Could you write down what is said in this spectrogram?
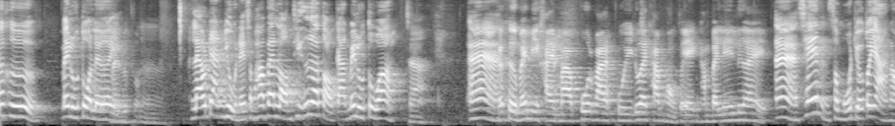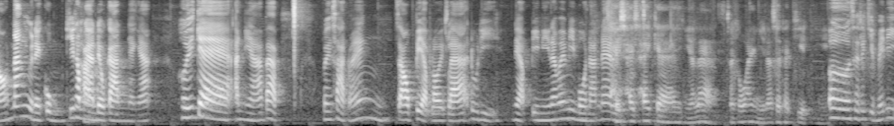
ก็คือ ไม่รู้ตัวเลยไม่รู้ตัวอืมแล้วดันอยู่ในสภาพแวดล้อมที่เอื้อต่อการไม่รู้ตัวจ้าอ่า ก็คือไม่มีใครมาพูดมาคุยด้วยทำของตัวเองทำไปเรื่อยอ่าเช่น สมมุติยกตัวอย่างเนาะนั่งอยู่ในกลุ่มที่ทำงานครับเดียวกันอย่างเงี้ยเฮ้ยแกอันเนี้ยแบบ บริษัทแม่งจะเอาเปรียบเราอีกแล้ว ดูดีเนี่ยปีนี้นะไม่มีโบนัสๆแน่ใช่เลยใช่ใช่แกอย่างเงี้ยแหละฉันก็ว่าอย่างนี้แล้วเศรษฐกิจอย่างนี้เออเศรษฐกิจไม่ดี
